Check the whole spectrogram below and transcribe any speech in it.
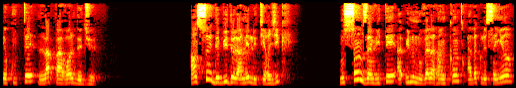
Écoutez la parole de Dieu. En ce début de l'année liturgique, nous sommes invités à une nouvelle rencontre avec le Seigneur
